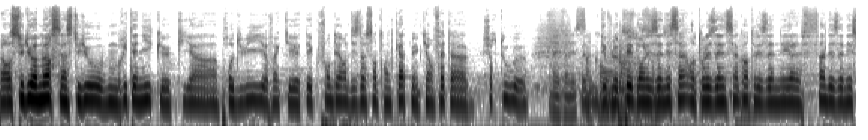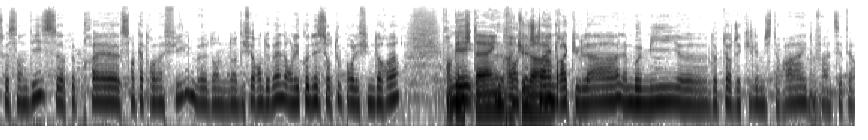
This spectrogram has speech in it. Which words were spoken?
Alors Studio Hammer, c'est un studio britannique euh, qui a produit, enfin qui a été fondé en 1934, mais qui en fait a surtout euh, développé dans les années entre les années 50 et les années à fin des années 70, à peu près 180 films dans, dans différents domaines. On les connaît surtout pour les films d'horreur. Frankenstein, Dracula. Frankenstein, Dracula, La Momie, euh, Dr Jekyll et Mr Hyde, enfin etc.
